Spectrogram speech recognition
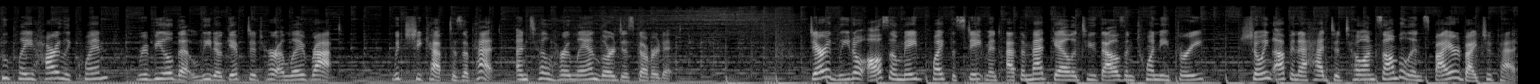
who played Harley Quinn, revealed that Leto gifted her a live rat, which she kept as a pet until her landlord discovered it. Jared Leto also made quite the statement at the Met Gala 2023 showing up in a head-to-toe ensemble inspired by Choupette.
